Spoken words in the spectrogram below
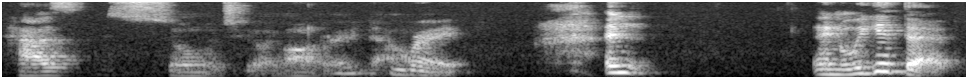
has so much going on right now. Right. And and we get that.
